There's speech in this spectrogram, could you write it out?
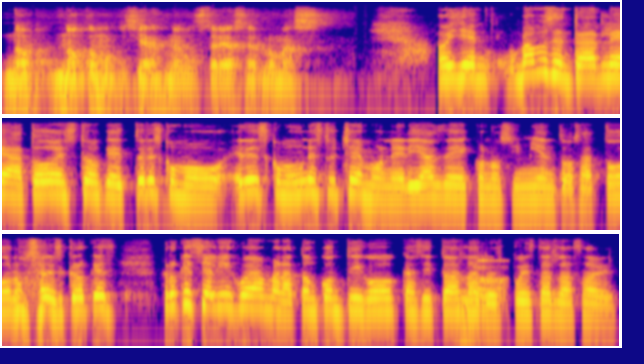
No, no como quisiera, me gustaría hacerlo más. Oye, vamos a entrarle a todo esto que tú eres como eres como un estuche de monerías de conocimientos, o sea, todo lo sabes. Creo que es creo que si alguien juega maratón contigo, casi todas las respuestas las sabes.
